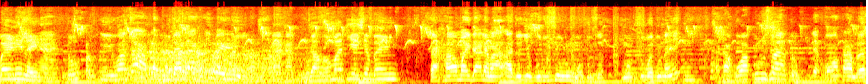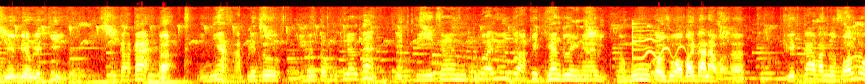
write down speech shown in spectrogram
બહેણી લઈને આયા. તો? ઈવા તો આપણે ગુજાર રાખની બહેણી કાકા ગુજા હમાતી છે બહેણી તા હા મય ચાલે આ જો જે ગુજુ છે એવું મોટું છે. મોટું બધું નહીં. કાકા હોકડું છે આ તો. એટલે હોકામ રસ મેળ દેવું કી. કાકા હા. અહીંયા આપણે તો ઇવન તો મૂકી આવતા ને. એક જણા મિત્રો આવ્યું તો આખી ગેંગ લઈને આવી. હું કહું છું અભરતા ના એકાવન નો સોલો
